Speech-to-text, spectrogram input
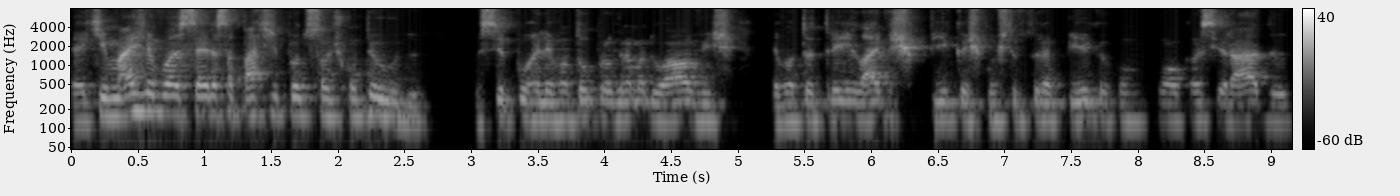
é, que mais levou a sério essa parte de produção de conteúdo. Você, porra, levantou o programa do Alves, levantou três lives picas, com estrutura pica, com, com alcance irado,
